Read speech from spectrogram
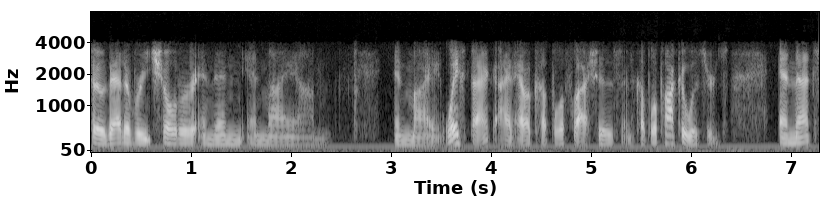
so that over each shoulder, and then in my um, in my waist pack, I'd have a couple of flashes and a couple of pocket wizards and that's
